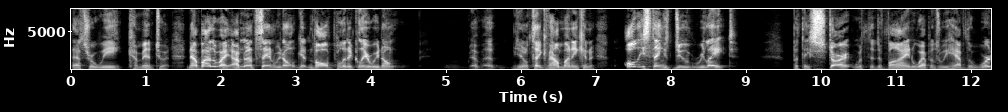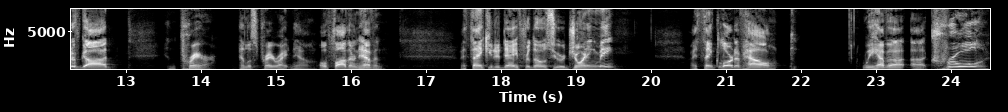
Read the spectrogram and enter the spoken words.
that's where we come into it. Now, by the way, I'm not saying we don't get involved politically or we don't, uh, uh, you know, think of how money can. All these things do relate, but they start with the divine weapons we have: the Word of God and prayer. And let's pray right now. Oh, Father in heaven, I thank you today for those who are joining me. I think, Lord, of how we have a, a cruel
